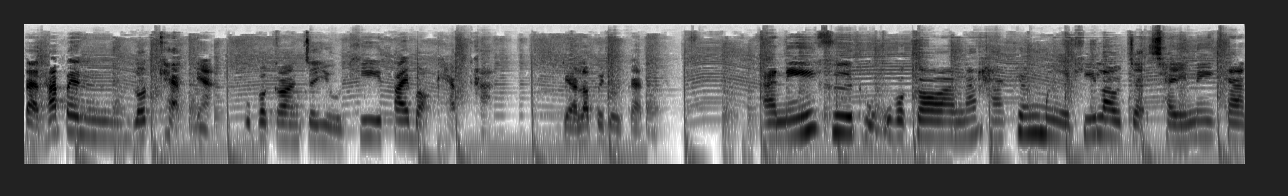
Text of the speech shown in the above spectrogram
แต่ถ้าเป็นรถแคปเนี่ยอุปกรณ์จะอยู่ที่ใต้เบาะแคปค่ะ เดี๋ยวเราไปดูกันอันนี้คือถุงอุปกรณ์นะคะ เครื่องมือที่เราจะใช้ในการ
